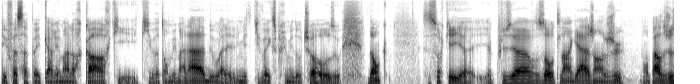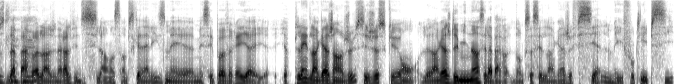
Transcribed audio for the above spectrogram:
Des fois, ça peut être carrément leur corps qui, qui, va tomber malade ou à la limite qui va exprimer d'autres choses. Donc, c'est sûr qu'il y, a plusieurs autres langages en jeu. On parle juste de la mm-hmm. parole en général puis du silence en psychanalyse, mais, mais c'est pas vrai. Il y, a, plein de langages en jeu. C'est juste que le langage dominant, c'est la parole. Donc, ça, c'est le langage officiel, mais il faut que les psys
